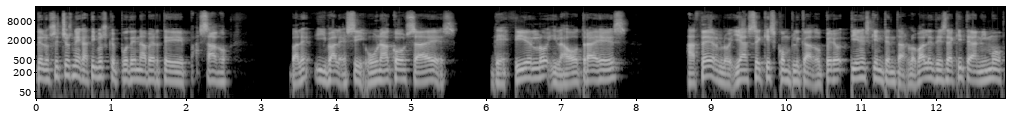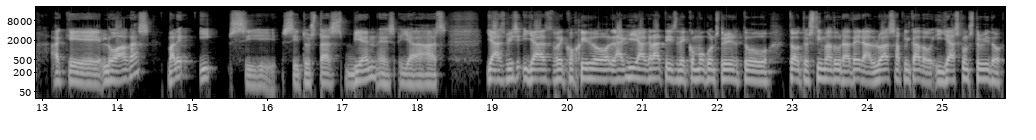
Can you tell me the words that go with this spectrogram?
de los hechos negativos que pueden haberte pasado. ¿Vale? Y vale, sí, una cosa es decirlo y la otra es hacerlo. Ya sé que es complicado, pero tienes que intentarlo, ¿vale? Desde aquí te animo a que lo hagas, ¿vale? Y si, si tú estás bien, ya, has, ya, has, ya has recogido la guía gratis de cómo construir tu, tu autoestima duradera, lo has aplicado y ya has construido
